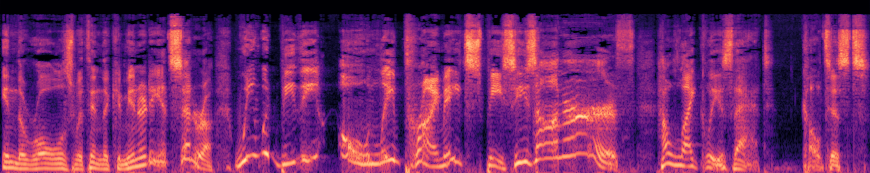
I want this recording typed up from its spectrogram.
in the roles within the community etc we would be the only primate species on earth. How likely is that cultists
